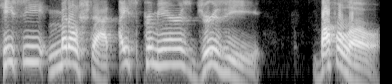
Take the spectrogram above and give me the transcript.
Casey Mittelstadt, Ice Premier's jersey. Buffalo,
